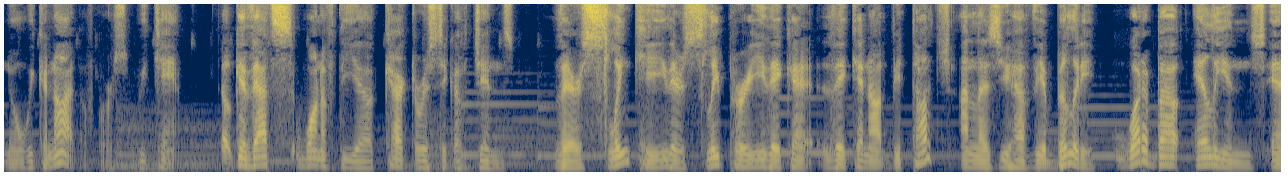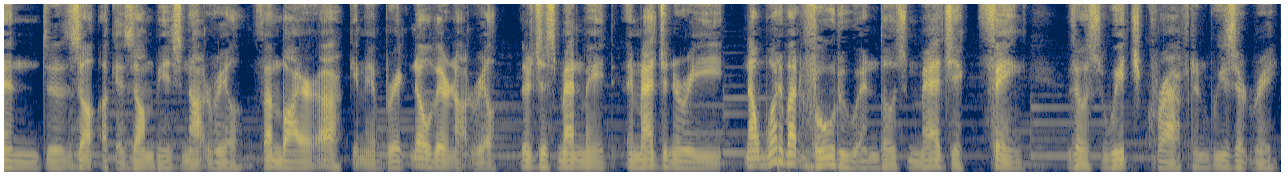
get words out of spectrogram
No, we cannot, of course. We can't. Okay, that's one of the uh, characteristic of jinns. They're slinky, they're slippery, they can they cannot be touched unless you have the ability. What about aliens and uh, zo okay, zombies not real. Vampire, ah, give me a break. No, they're not real. They're just man-made, imaginary. Now, what about voodoo and those magic thing, those witchcraft and wizardry?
